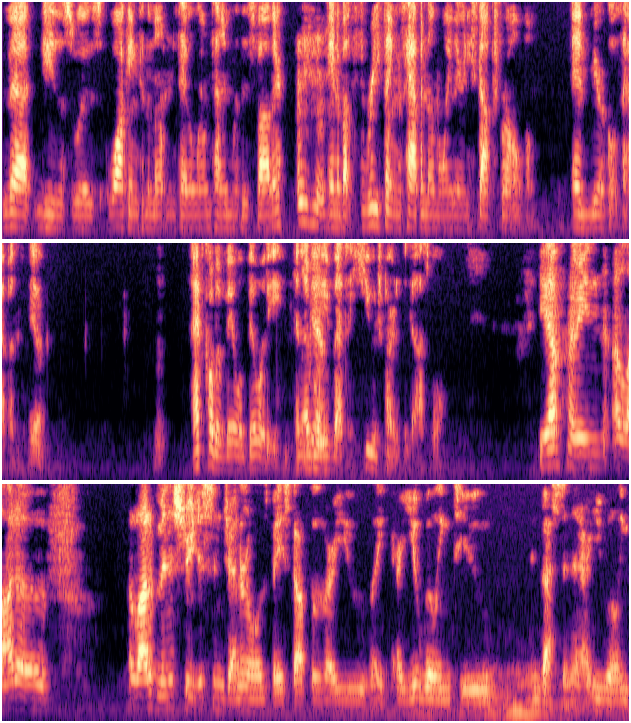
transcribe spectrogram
that Jesus was walking to the mountain to have alone time with his father, Mhm. and about three things happened on the way there, and he stopped for all of them, and miracles happened. Yeah. That's called availability, and I Yeah. believe that's a huge part of the gospel. yeah, I mean, a lot of a lot of ministry, just in general, is based off of are you like are you willing to invest in it? Are you willing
